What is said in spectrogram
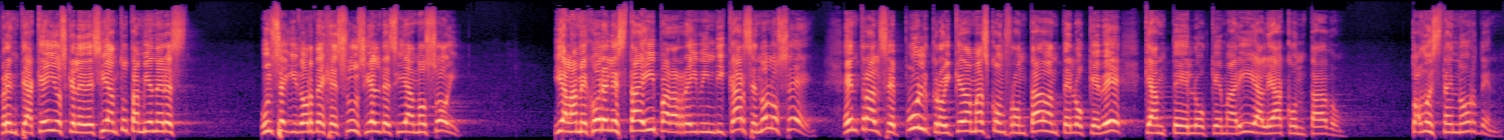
frente a aquellos que le decían, tú también eres un seguidor de Jesús. Y él decía, no soy. Y a lo mejor él está ahí para reivindicarse, no lo sé. Entra al sepulcro y queda más confrontado ante lo que ve que ante lo que María le ha contado. Todo está en orden.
